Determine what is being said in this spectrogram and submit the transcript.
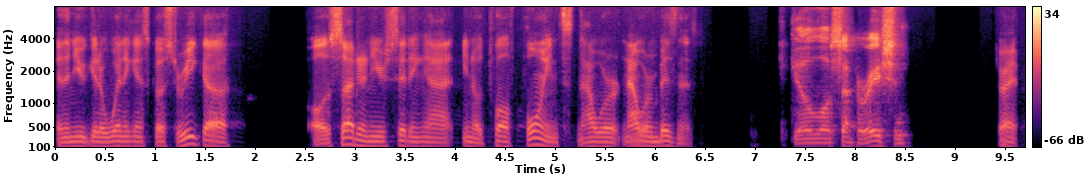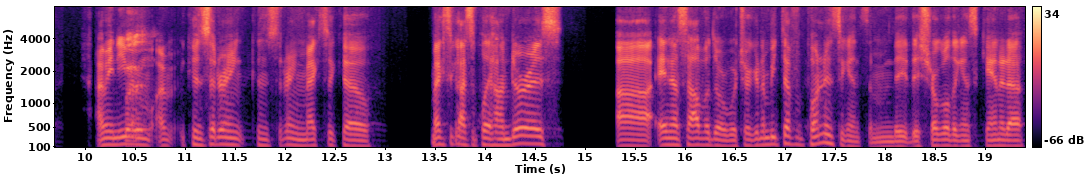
and then you get a win against Costa Rica, all of a sudden you're sitting at you know 12 points. Now we're now we're in business. Get a little separation. Right. I mean, even but, considering considering Mexico, Mexico has to play Honduras uh, and El Salvador, which are going to be tough opponents against them. They they struggled against Canada,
